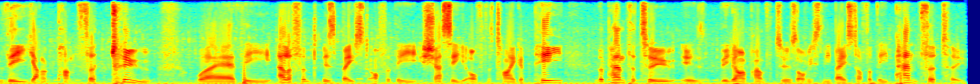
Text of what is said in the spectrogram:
the Jagdpanther 2, where the Elephant is based off of the chassis of the Tiger P, the Panther 2 is, the Jagdpanther 2 is obviously based off of the Panther 2.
